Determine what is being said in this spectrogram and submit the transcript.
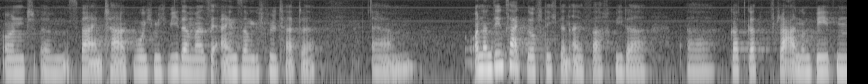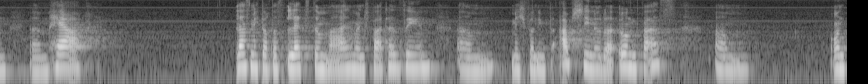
Und ähm, es war ein Tag, wo ich mich wieder mal sehr einsam gefühlt hatte. Ähm, und an dem Tag durfte ich dann einfach wieder äh, Gott, Gott fragen und beten, ähm, Herr, lass mich doch das letzte Mal meinen Vater sehen, ähm, mich von ihm verabschieden oder irgendwas. Ähm, und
